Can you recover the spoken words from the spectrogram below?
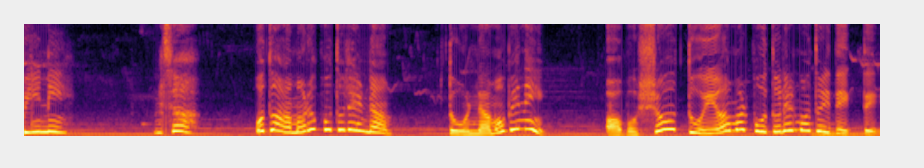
বিনি। যা, ও তো আমারও পুতুলের নাম। তোর নামও বিনি? অবশ্য তুইও আমার পুতুলের মতোই দেখতে।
